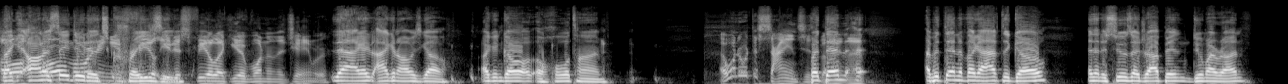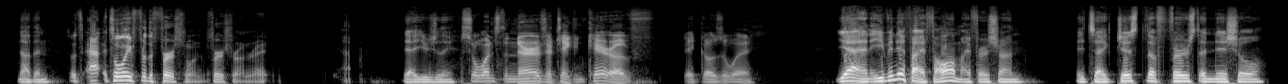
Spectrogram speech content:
like All- honestly, all dude, morning it's you feel- crazy. you just feel like you have one in the chamber. yeah, I, I can always go. I can go a whole time. I wonder what the science is. But then, behind that. uh, but then if like I have to go, and then as soon as I drop in, do my run, nothing. So it's a- it's only for the first one, first run, right? Yeah, usually. so once the nerves are taken care of, it goes away. Yeah, and even if I fall on my first run, it's like just the first initial,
